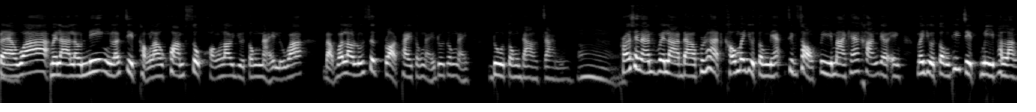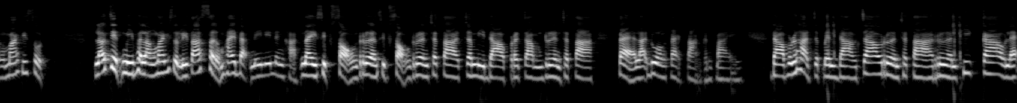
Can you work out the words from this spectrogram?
ปลว่าเวลาเรานิ่งแล้วจิตของเราความสุขของเราอยู่ตรงไหน หรือว่าแบบว่าเรารู้สึกปลอดภัยตรงไหนดูตรงไหน ดูตรงดาวจันทร์อืมเพราะฉะนั้นเวลาดาวพฤหัสเขามาอยู่ตรงเนี้ย12 ปีมาแค่ครั้งเดียวเอง มาอยู่ตรงที่จิตมีพลังมากที่สุด แล้วจิตมีพลังมากที่สุดลิต้าเสริมให้แบบนี้นิดนึงค่ะ ใน 12 เรือน 12 เรือนชะตาจะมีดาวประจำเรือนชะตา แต่ละดวงแตกต่างกันไป ดาวพฤหัสจะเป็นดาวเจ้าเรือนชะตาเรือนที่ 9 และ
